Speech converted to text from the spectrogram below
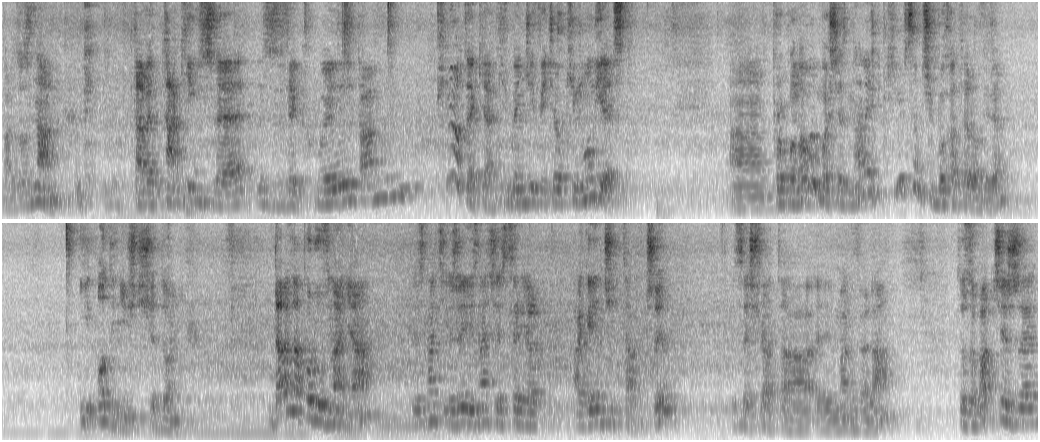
Bardzo znanych. Nawet takich, że zwykły tam kmiotek jakiś będzie wiedział, kim on jest. Proponowałem właśnie znaleźć, kim są ci bohaterowie i odnieść się do nich. Dam dla porównania, jeżeli znacie serial Agenci Tarczy ze świata y, Marvela, to zobaczcie, że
